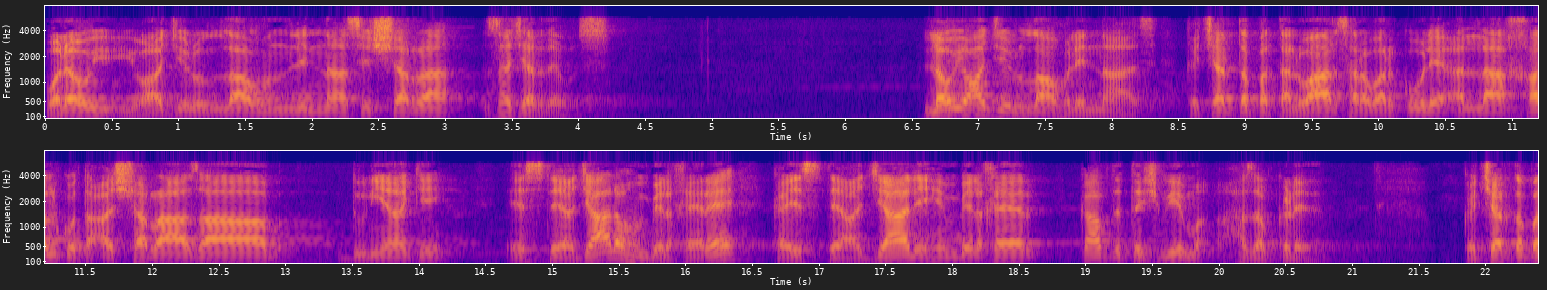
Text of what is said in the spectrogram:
ولو یعجل الله للناس الشر زجر ده اوس لو يعجل الله للناس که چرته په تلوار سره ورکوله الله خلق ته الشر عذاب دنیا کې استعجالهم بالخير ک استعجالهم بالخير کاف د تشبيه حذف کړي که چرته په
